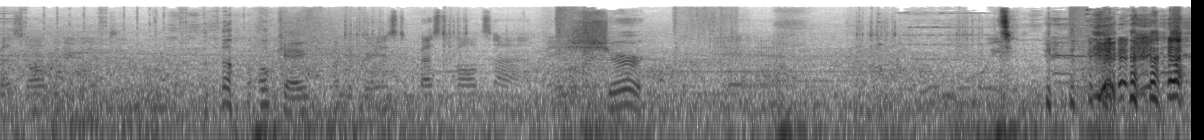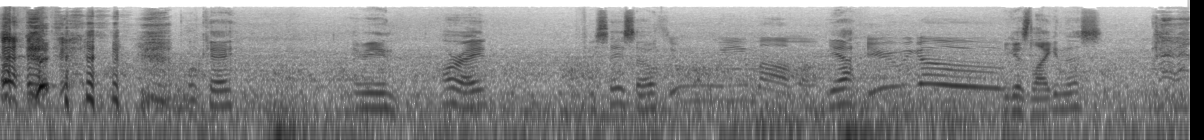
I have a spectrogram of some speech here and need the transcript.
Best of all video games. okay, I'm the greatest and best of all time, baby. sure. Yeah. Okay. I mean, all right. If you say so. Mama. Yeah. Here we go. You guys liking this?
